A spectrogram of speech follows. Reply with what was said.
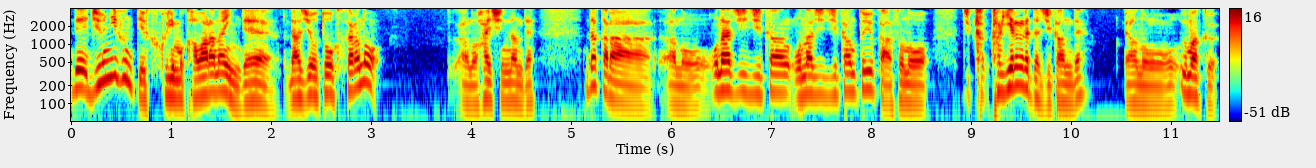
で、12分っていうくくりも変わらないんで、ラジオトークからの、あの、配信なんで。だから、あの、同じ時間、同じ時間というか、その、限られた時間で、あの、うまく、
